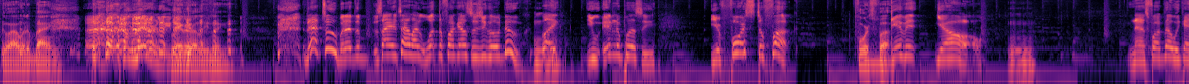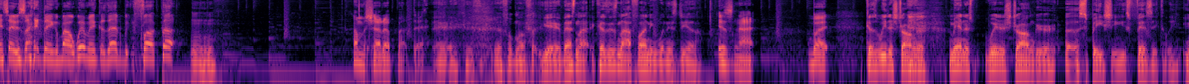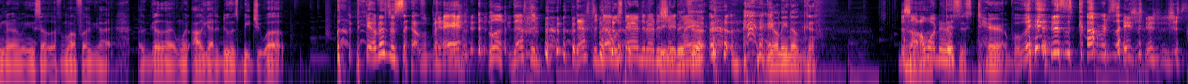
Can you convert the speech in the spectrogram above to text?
Go out with a bang, Literally. literally, nigga. That too, but at the same time, like, what the fuck else is you gonna do? Mm-hmm. Like, you in the pussy, you're forced to fuck. Force fuck. Give it your all. Mm-hmm. Now it's fucked up. We can't say the same thing about women because that'd be fucked up. I'm gonna shut up about that. Yeah, cause if a motherfucker, yeah, that's not because it's not funny when it's deal. It's not, but Because we the stronger men are we're the stronger uh, species physically. You know what I mean? So if a motherfucker got a gun, when all you got to do is beat you up. Damn, that just sounds bad. look, that's the that's the double standard of the Beat shit, the man. bitch up. you don't need no gun. So I wonder. This is terrible, man. This is conversation. Just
